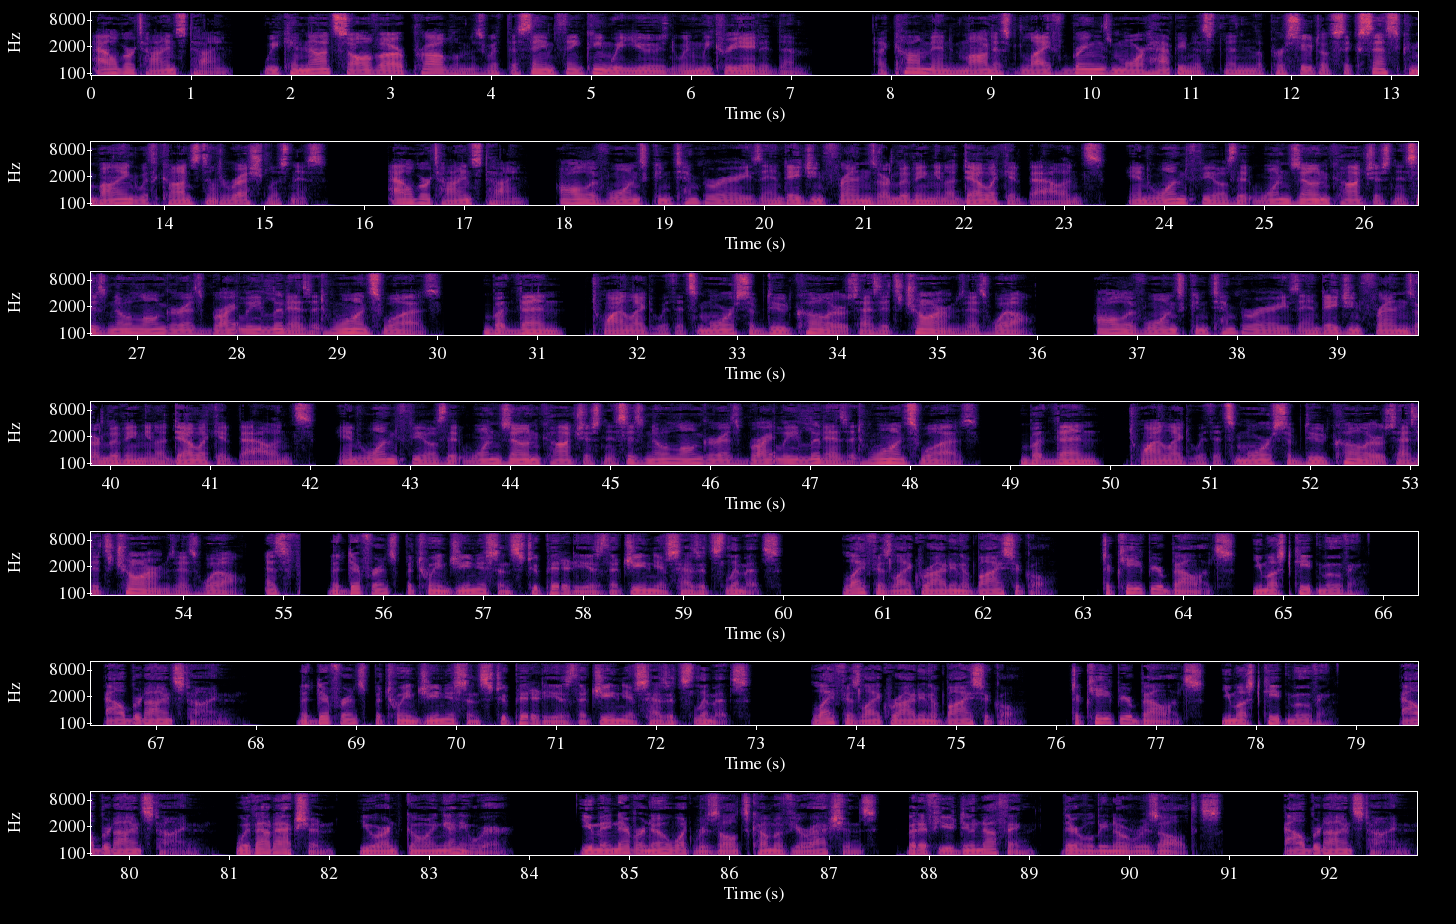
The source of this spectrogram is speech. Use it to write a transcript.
Albert Einstein We cannot solve our problems with the same thinking we used when we created them. A calm and modest life brings more happiness than the pursuit of success combined with constant restlessness. Albert Einstein all of one's contemporaries and aging friends are living in a delicate balance, and one feels that one's own consciousness is no longer as brightly lit as it once was. But then, twilight with its more subdued colors has its charms as well. All of one's contemporaries and aging friends are living in a delicate balance, and one feels that one's own consciousness is no longer as brightly lit as it once was. But then, twilight with its more subdued colors has its charms as well, as The difference between genius and stupidity is that genius has its limits. Life is like riding a bicycle. To keep your balance, you must keep moving. Albert Einstein the difference between genius and stupidity is that genius has its limits. Life is like riding a bicycle. To keep your balance, you must keep moving. Albert Einstein Without action, you aren't going anywhere. You may never know what results come of your actions, but if you do nothing, there will be no results. Albert Einstein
